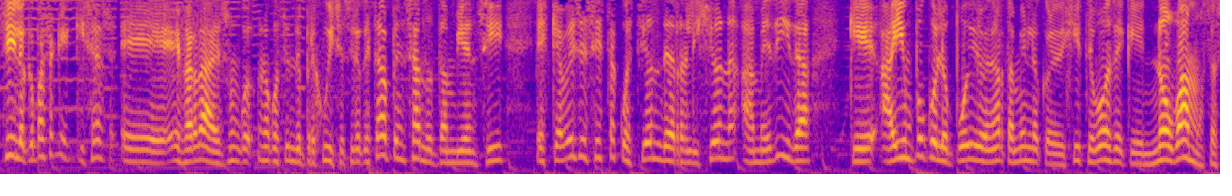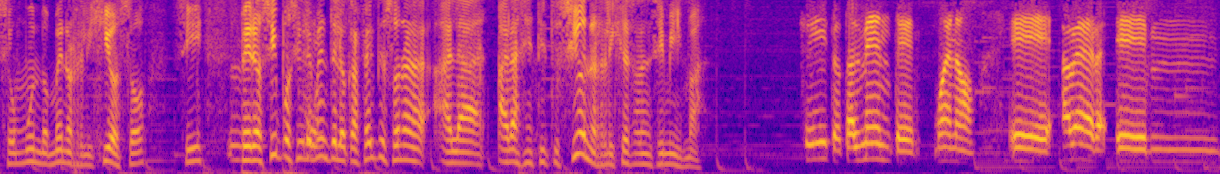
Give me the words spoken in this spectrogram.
Sí, lo que pasa que quizás eh, es verdad, es una cuestión de prejuicios. Y lo que estaba pensando también, sí, es que a veces esta cuestión de religión a medida, que ahí un poco lo puedo ganar también lo que dijiste vos, de que no vamos hacia un mundo menos religioso, ¿sí? Mm. Pero sí posiblemente lo que afecte son a, a, a las instituciones religiosas en sí mismas. Sí, totalmente. Bueno, eh, a ver, em,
